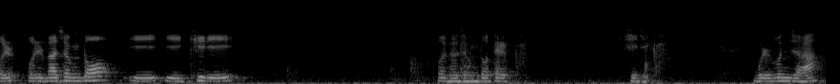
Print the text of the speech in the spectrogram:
얼 마 정도 이, 이 길이 어느 정도 될까? 길이가. 물 분자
